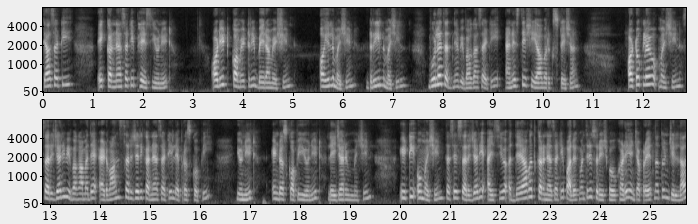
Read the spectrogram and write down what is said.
त्यासाठी एक करण्यासाठी फेस युनिट ऑडिट कॉमेट्री बेरा machine oil machine drill machine भूलतज्ञ विभागासाठी anaesthesia workstation autoclave machine surgery विभागामध्ये ॲडव्हान्स सर्जरी करण्यासाठी laparoscopy unit endoscopy unit laser machine E T O machine तसेच सर्जरी आय सी यू अद्ययावत करण्यासाठी पालकमंत्री सुरेश भाऊ खडे यांच्या प्रयत्नातून जिल्हा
